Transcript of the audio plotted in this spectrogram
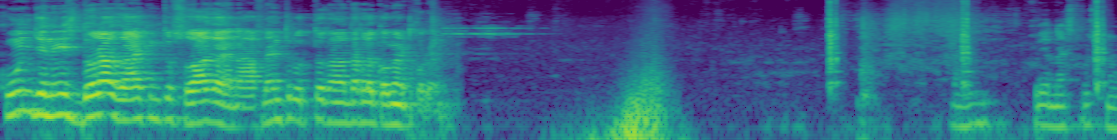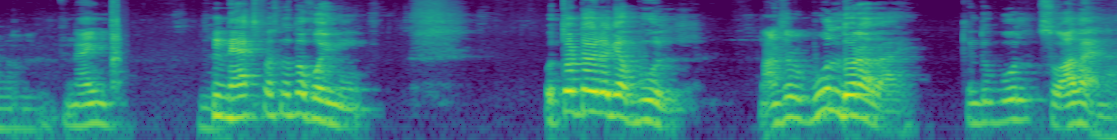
কোন জিনিস ধরা যায় কিন্তু শোয়া যায় না? আপনার তোর উত্তর জানা থাকলে কমেন্ট করেন। নেক্সট প্রশ্ন করবেন নাই। নেক্সট প্রশ্ন তো কইমু। উত্তরটা হইল গিয়া বুল মানুষের বুল ধরা যায় কিন্তু বুল শোয়া যায় না।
